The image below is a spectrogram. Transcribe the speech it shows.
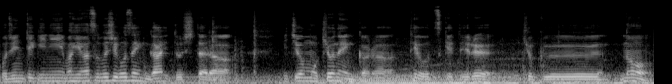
個人的に、まあ、暇つぶし午前外としたら、一応もう去年から手をつけてる曲の、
